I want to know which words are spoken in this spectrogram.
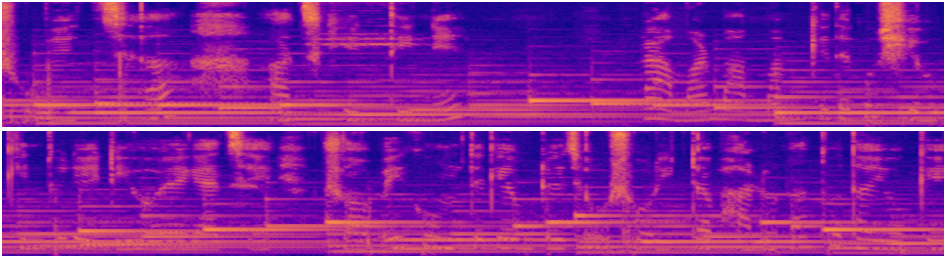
শুভেচ্ছা। আজকের সেও কিন্তু রেডি হয়ে গেছে। সবই ঘুম থেকে উঠেছে, ওর শরীরটা ভালো না তো তাই ওকে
